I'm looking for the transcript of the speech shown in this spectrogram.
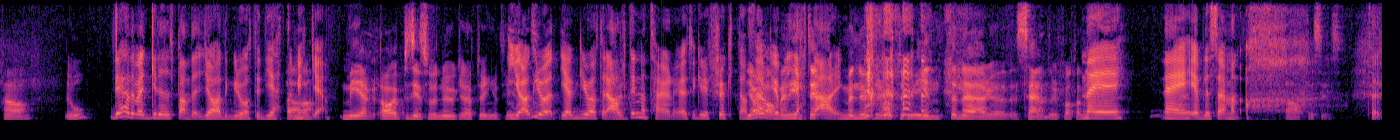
ja. Jo. Det hade varit gripande. Jag hade gråtit jättemycket. Ja, mer, ja, precis. För nu grät du ingenting. Jag, gråt, jag gråter alltid när Tara dör. Jag tycker det är fruktansvärt. ja, ja, jag blir inte, jättearg. men nu gråter du inte när Sandra pratar med dig. Nej, nej, jag blir så här, men åh, Ja, precis. typ.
